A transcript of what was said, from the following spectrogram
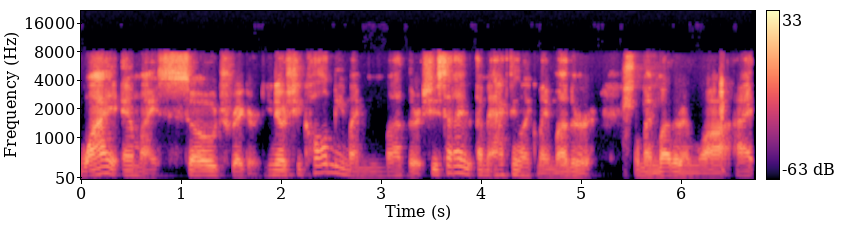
Why am I so triggered? You know, she called me my mother. She said I, am acting like my mother or my mother-in-law. I,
